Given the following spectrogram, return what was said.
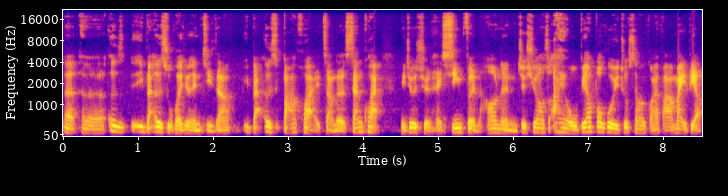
呃呃，二一百二十五块就很紧张，一百二十八块涨了三块，你就觉得很兴奋，然后呢，你就希望说，哎呀，我不要包过于做三块，赶快把它卖掉。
